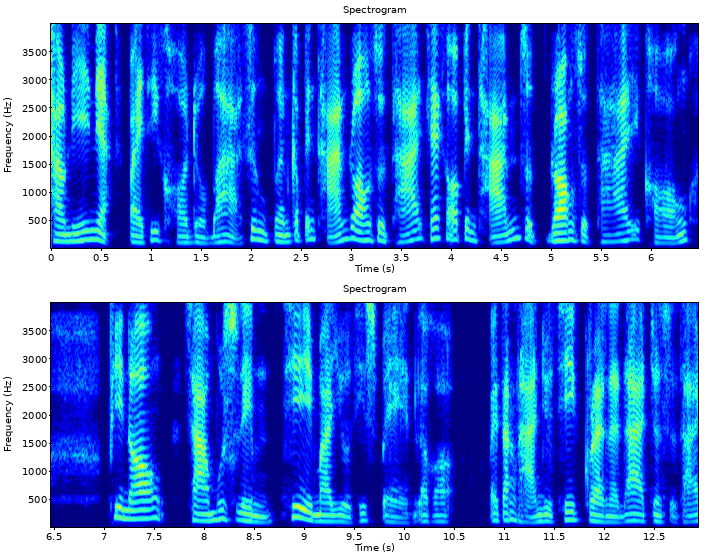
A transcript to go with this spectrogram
คราวนี้เนี่ยไปที่คอร์โดบาซึ่งเหมือนกับเป็นฐานรองสุดท้าย ใช้คำว่าเป็นฐานสุดรองสุดท้ายของพี่น้องชาวมุสลิมที่มาอยู่ที่สเปน แล้วก็ไปตั้งฐานอยู่ที่แกรนาดาจนสุดท้าย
